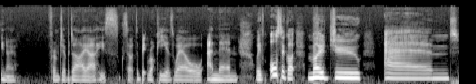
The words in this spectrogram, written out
you know, from Jebediah. He's so it's a bit rocky as well. And then we've also got Moju and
